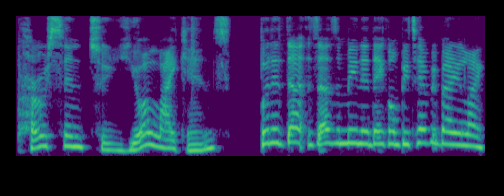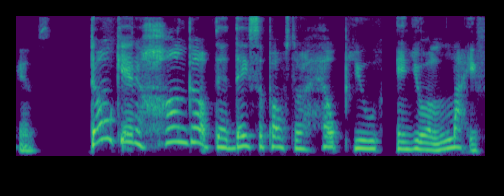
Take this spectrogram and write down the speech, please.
person to your likings, but it, does, it doesn't mean that they're going to be to everybody's likings. Don't get hung up that they're supposed to help you in your life.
